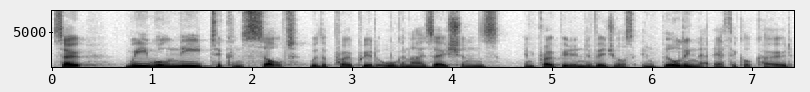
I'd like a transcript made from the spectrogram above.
So we will need to consult with appropriate organizations, appropriate individuals in building that ethical code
